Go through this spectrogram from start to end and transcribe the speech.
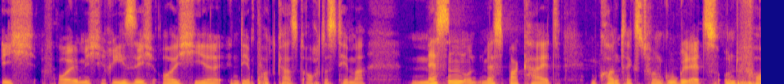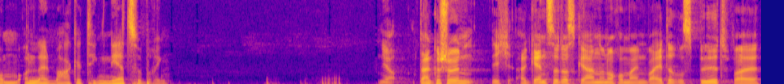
ich freue mich riesig, euch hier in dem Podcast auch das Thema Messen und Messbarkeit im Kontext von Google Ads und vom Online-Marketing näher zu bringen. Ja, danke schön. Ich ergänze das gerne noch um ein weiteres Bild, weil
